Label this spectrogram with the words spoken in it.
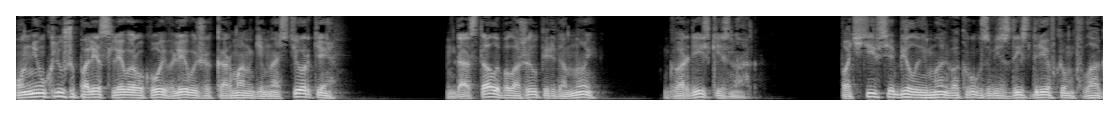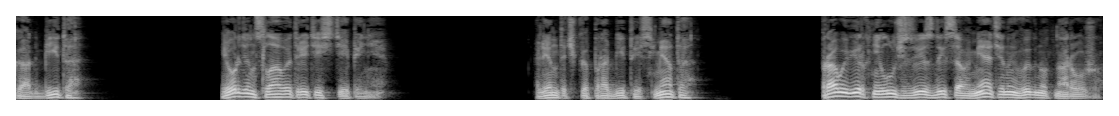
Он неуклюже полез левой рукой в левый же карман гимнастерки, достал и положил передо мной гвардейский знак. Почти вся белая эмаль вокруг звезды с древком флага отбита, и орден славы третьей степени. Ленточка пробита и смята. Правый верхний луч звезды со вмятиной выгнут наружу.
